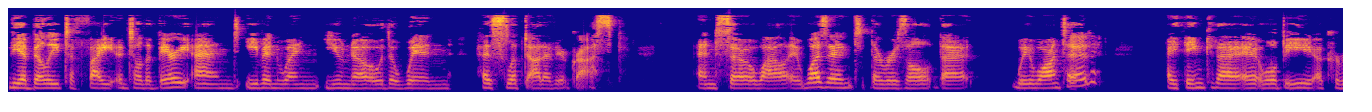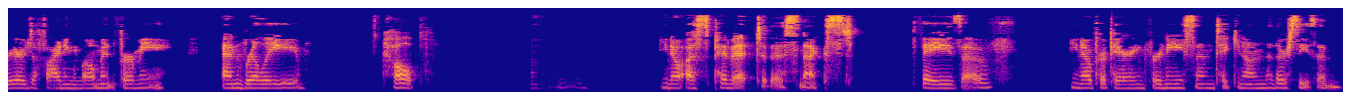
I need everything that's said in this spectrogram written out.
the ability to fight until the very end, even when you know the win has slipped out of your grasp. And so while it wasn't the result that we wanted, I think that it will be a career defining moment for me and really help um, you know us pivot to this next phase of you know preparing for Nice and taking on another season.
